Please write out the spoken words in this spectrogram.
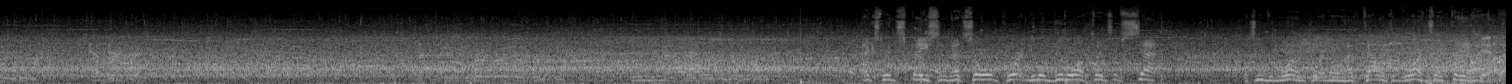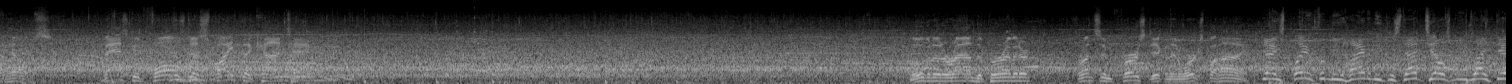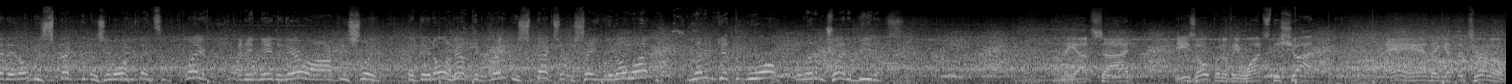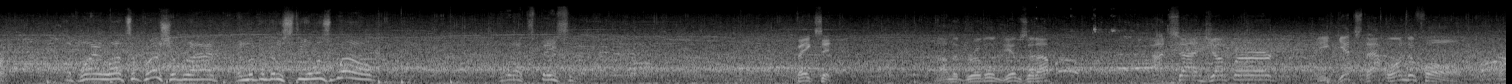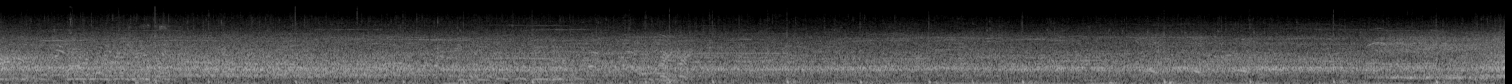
Excellent spacing. That's so important to a good offensive set. It's even more important to have talented guards like they have. Yeah, that helps. Basket falls despite the contact. Moving it around the perimeter. Fronts him first, Dick, and then works behind. Yeah, he's playing from behind him because that tells me right there they don't respect him as an offensive player. And he made an error, obviously, but they don't have the great respect. So they're saying, you know what? Let him get the ball and let him try to beat us. On the outside, he's open if he wants the shot. And they get the turnover. Applying lots of pressure, Brad, and looking for the steal as well. Look at that spacing. Fakes it. On the dribble, gives it up. Outside jumper. He gets that one to fall.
